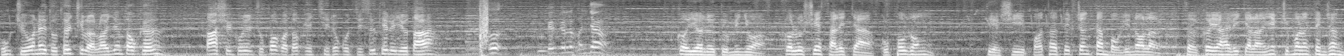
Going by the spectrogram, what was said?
Cũng chỉ ở đây tụi tôi chỉ là lo dân tao cơ. Ta sẽ coi chủ bao của tao cái chỉ đâu cũng chỉ sư thế là yêu ta. Ơ cái cái lúc bắn chăng có giờ nữa tụi mình nhỏ có lúc xe xả lý cha cũng bao rong. Tiệt sĩ bỏ thơ tới trăng tam bảo lý nó là sợ có giờ hai lý cha là nhất chỉ một lần tên răng.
